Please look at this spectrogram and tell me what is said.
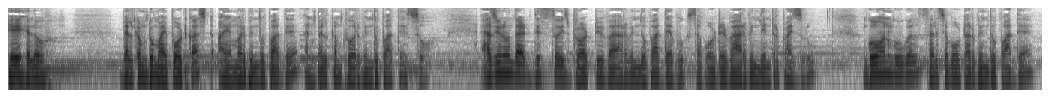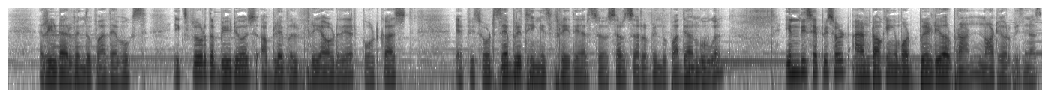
Hey, hello. Welcome to my podcast. I am Arvind Upadhyay and welcome to Arvind Upadhyay So, As you know that this show is brought to you by Arvind Upadhyay Books supported by Arvind Enterprise Group. Go on Google, search about Arvind Upadhyay, read Arvind Upadhyay Books, explore the videos available free out there, podcast, episodes, everything is free there. So search Arvind Upadhyay on Google in this episode i am talking about build your brand not your business.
